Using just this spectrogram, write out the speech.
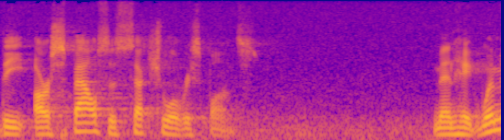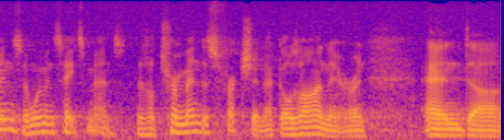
the, our spouse's sexual response. Men hate women's and women's hates men's. There's a tremendous friction that goes on there. And, and uh,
